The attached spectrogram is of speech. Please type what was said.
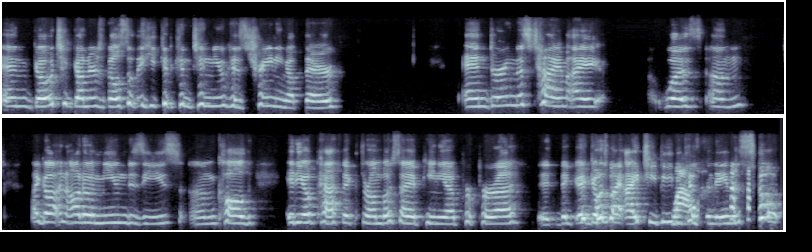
and go to Guntersville so that he could continue his training up there. And during this time, I was, um, I got an autoimmune disease um, called idiopathic thrombocytopenia purpura. It, it, goes by ITP wow. because the name is so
